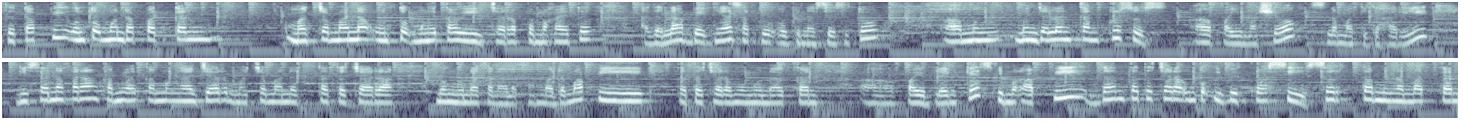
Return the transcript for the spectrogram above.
Tetapi untuk mendapatkan macam mana untuk mengetahui cara pemakaian itu adalah baiknya satu organisasi itu uh, menjalankan kursus uh, fire marshal selama tiga hari. Di sana sekarang kami akan mengajar macam mana tata cara menggunakan alat pemadam api, tata cara menggunakan uh, fire blanket, selimut api dan tata cara untuk evakuasi serta menyelamatkan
